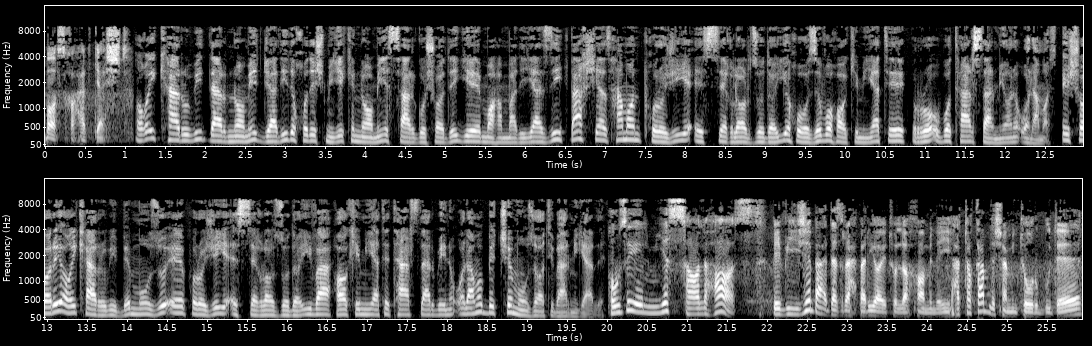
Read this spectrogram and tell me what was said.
باز خواهد گشت. آقای کروبی در نامه جدید خودش میگه که نامه سرگشاده محمد یزدی بخشی از همان پروژه استقلال زدایی حوزه و حاکمیت رعب و ترس در میان علماست. اشاره آقای کروبی به موضوع پروژه استقلال زدایی و حاکمیت ترس در بین علما به چه موضوعاتی برمیگرده؟ حوزه علمیه سالهاست. به ویژه بعد از رهبری آیت الله خامنه ای حتی قبلش هم اینطور بوده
